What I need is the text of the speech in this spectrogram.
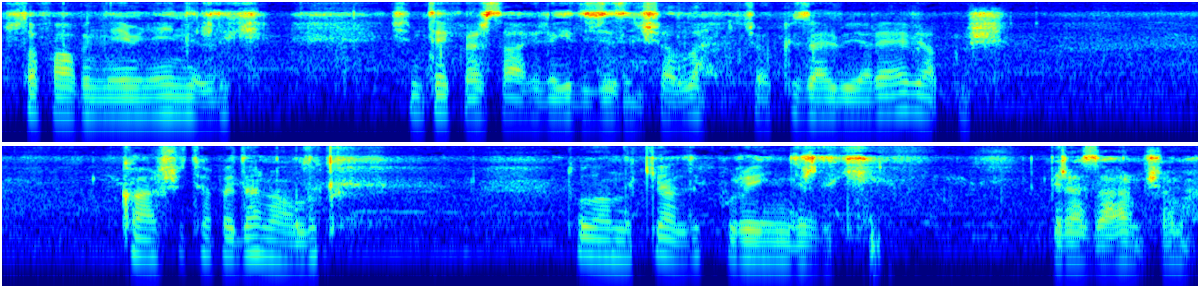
Mustafa abinin evine indirdik. Şimdi tekrar sahile gideceğiz inşallah. Çok güzel bir yere ev yapmış. Karşı tepeden aldık. Dolandık geldik buraya indirdik. Biraz ağırmış ama.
